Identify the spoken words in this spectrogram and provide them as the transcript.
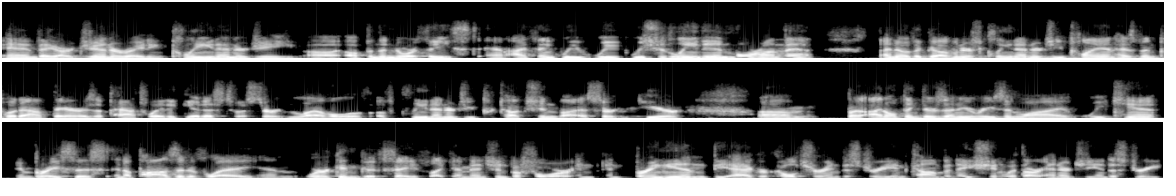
And they are generating clean energy uh, up in the Northeast, and I think we, we we should lean in more on that. I know the governor's clean energy plan has been put out there as a pathway to get us to a certain level of, of clean energy production by a certain year. Um, but I don't think there's any reason why we can't embrace this in a positive way and work in good faith, like I mentioned before, and, and bring in the agriculture industry in combination with our energy industry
